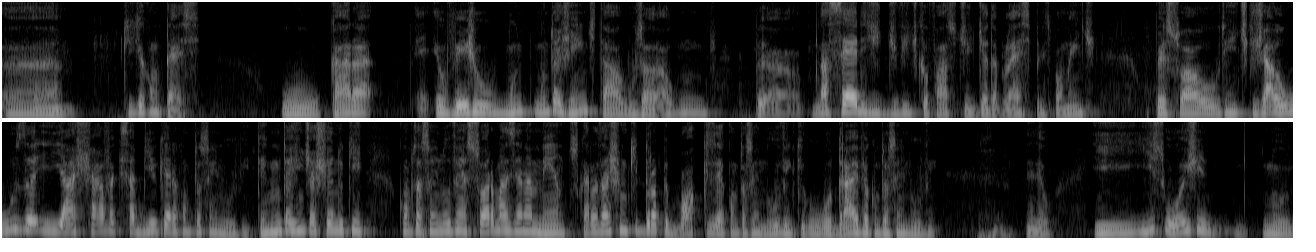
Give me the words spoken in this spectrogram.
Ah, o que, que acontece? O cara, é, eu vejo muito, muita gente, tá? Usa algum. Ah, na série de, de vídeo que eu faço, de, de AWS principalmente, o pessoal, tem gente que já usa e achava que sabia o que era computação em nuvem. Tem muita gente achando que computação em nuvem é só armazenamento. Os caras acham que Dropbox é computação em nuvem, que Google Drive é computação em nuvem. Entendeu? E isso hoje no,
